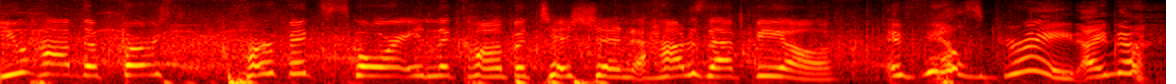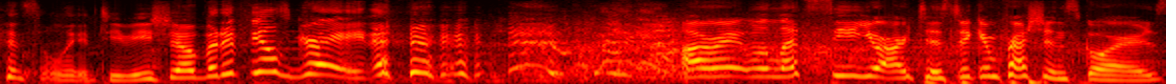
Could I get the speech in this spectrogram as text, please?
you have the first perfect score in the competition. How does that feel? It feels great. I know it's only a TV show, but it feels great. All right, well, let's see your artistic impression scores.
